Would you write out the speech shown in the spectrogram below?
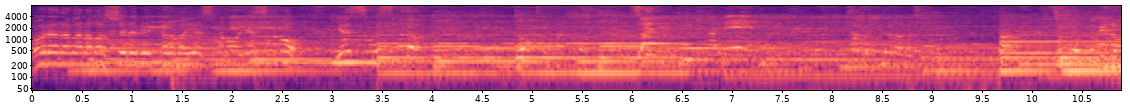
오라라바라바 쉐레베 칼라바 예스므로 예스므로 예스므로 선 아멘. 자고 일어나보시고 정말 독에 넘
